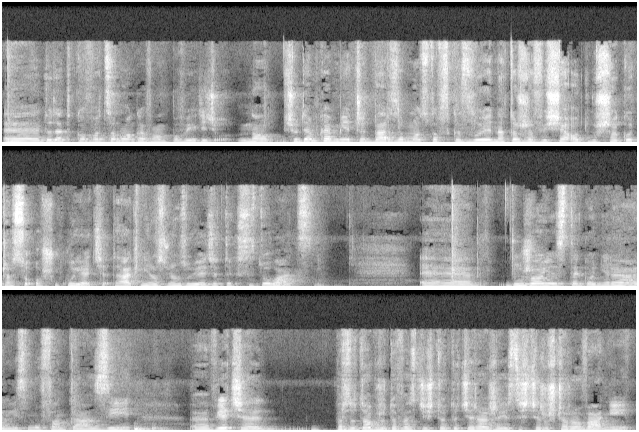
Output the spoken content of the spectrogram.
E, dodatkowo, co mogę Wam powiedzieć? No, siódemka mieczy bardzo mocno wskazuje na to, że Wy się od dłuższego czasu oszukujecie, tak? Nie rozwiązujecie tych sytuacji. E, dużo jest tego nierealizmu, fantazji. E, wiecie, bardzo dobrze do Was gdzieś to dociera, że jesteście rozczarowani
